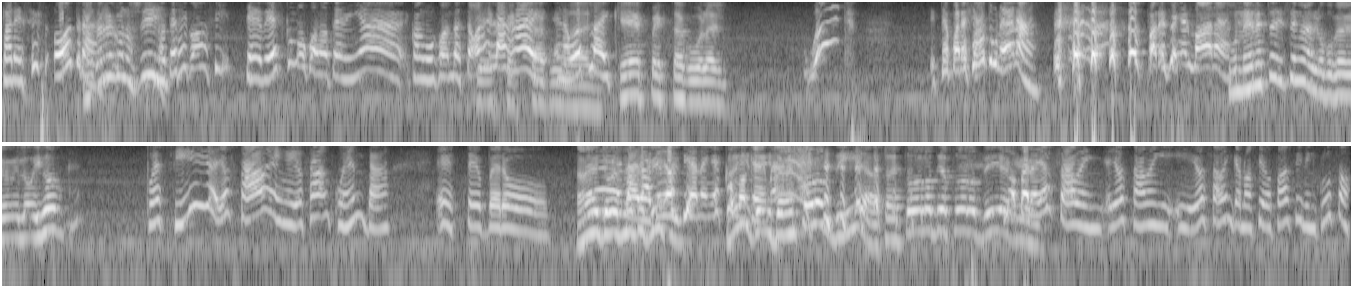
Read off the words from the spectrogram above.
pareces otra. No te reconocí. No te reconocí. Te ves como cuando tenía, como cuando estabas Qué en la high. And I was like, Qué espectacular. what? Te pareces a tu nena. Parecen hermanas. ¿Tus nenes te dicen algo? Porque los hijos. Pues sí, ellos saben, ellos se dan cuenta. Este, pero A ver, yo es Eh, la más edad que difícil. ellos tienen es No, como y, te, que, y te ven todos los días. O sea, es todos los días, todos los días. No, que- pero ellos saben, ellos saben y, y ellos saben que no ha sido fácil. Incluso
